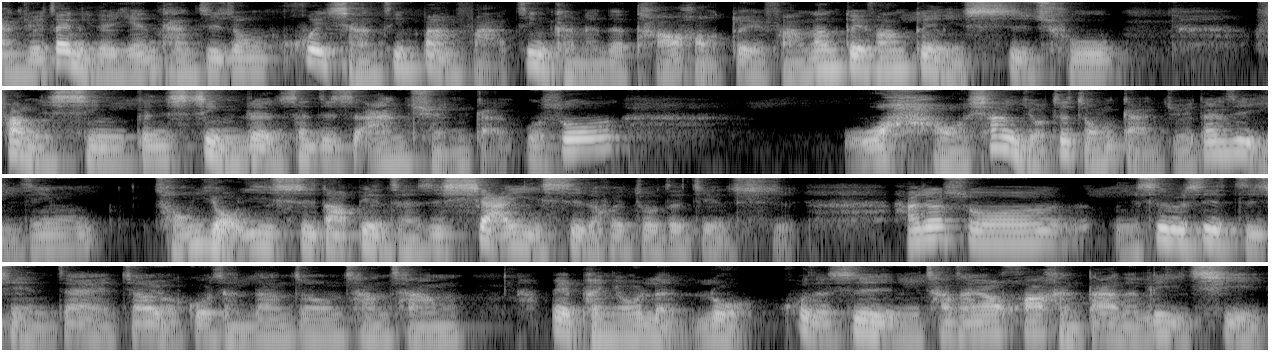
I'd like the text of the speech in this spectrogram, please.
感觉在你的言谈之中会想尽办法，尽可能的讨好对方，让对方对你示出放心跟信任，甚至是安全感。我说，我好像有这种感觉，但是已经。从有意识到变成是下意识的会做这件事，他就说：“你是不是之前在交友过程当中常常被朋友冷落，或者是你常常要花很大的力气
